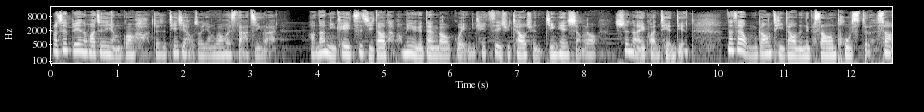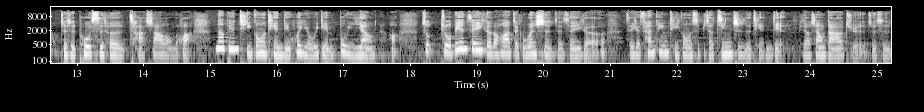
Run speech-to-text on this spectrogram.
那这边的话，就是阳光好，就是天气好时候，阳光会洒进来。好，那你可以自己到它旁边有一个蛋糕柜，你可以自己去挑选今天想要吃哪一款甜点。那在我们刚刚提到的那个沙龙普斯特沙，就是普斯特茶沙龙的话，那边提供的甜点会有一点不一样。好，左左边这一个的话，这个温室的这一个这个餐厅提供的是比较精致的甜点，比较像大家觉得就是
